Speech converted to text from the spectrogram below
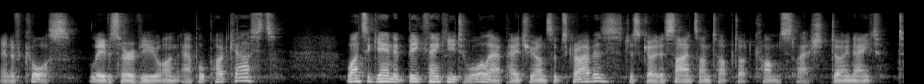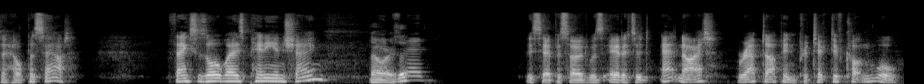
and of course, leave us a review on Apple Podcasts. Once again, a big thank you to all our Patreon subscribers. Just go to scienceontop.com slash donate to help us out. Thanks as always, Penny and Shane. No worries. eh? This episode was edited at night, wrapped up in protective cotton wool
